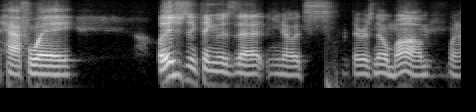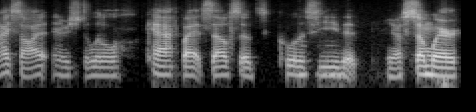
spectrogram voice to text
halfway. Well, the interesting thing was that you know it's there was no mom when I saw it, and it was just a little calf by itself. So it's cool to see that you know somewhere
